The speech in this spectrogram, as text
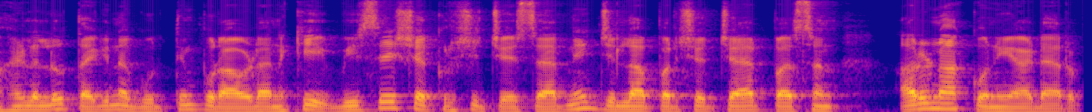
మహిళలు తగిన గుర్తింపు రావడానికి విశేష కృషి చేశారని జిల్లా పరిషత్ చైర్పర్సన్ అరుణ కొనియాడారు.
